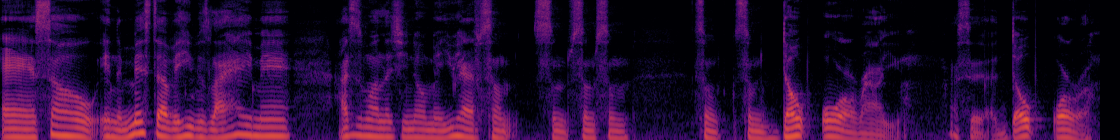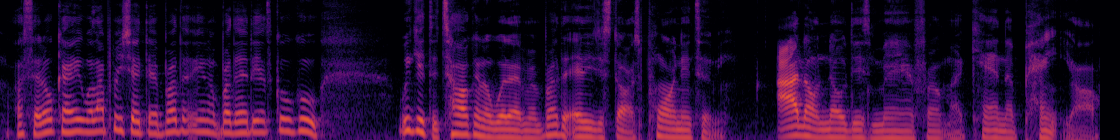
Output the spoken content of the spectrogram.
And so in the midst of it, he was like, hey man, I just want to let you know, man, you have some some some some some some dope aura around you. I said, a dope aura. I said, okay, well, I appreciate that, brother. You know, brother Eddie, it's cool, cool. We get to talking or whatever, and brother Eddie just starts pouring into me. I don't know this man from a can of paint, y'all.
